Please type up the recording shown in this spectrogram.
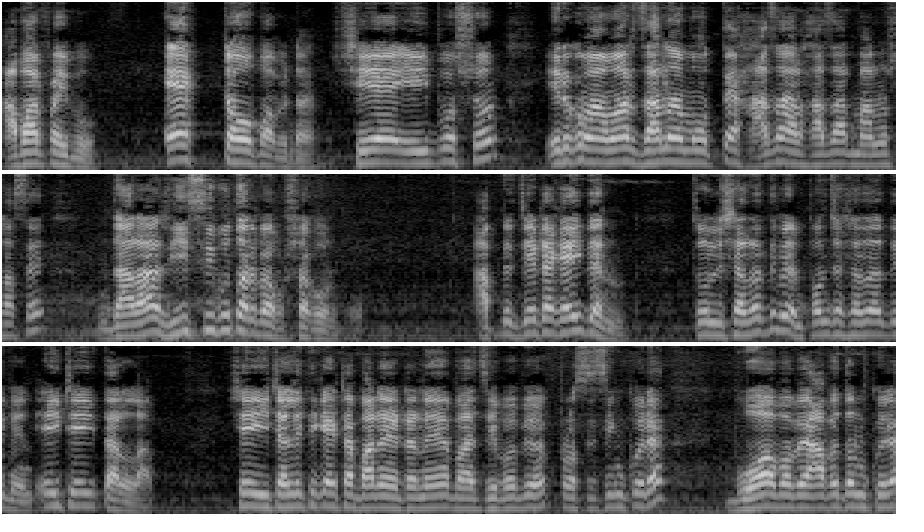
আবার পাইবো? একটাও পাবে না। সে এই বছর এরকম আমার জানা মতে হাজার হাজার মানুষ আছে যারা রিসিভুতার ব্যবসা করব। আপনি যে টাকাই দেন, চল্লিশ হাজার দিবেন, পঞ্চাশ হাজার দিবেন, এইটাই তার লাভ। সে ইটালি থেকে একটা বানায় এটা নেয় বা যেভাবে হোক প্রসেসিং করে, ভুয়াভাবে আবেদন করে,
